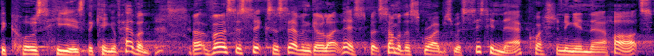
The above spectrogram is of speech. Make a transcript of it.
because he is the King of heaven. Uh, verses 6 and 7 go like this But some of the scribes were sitting there, questioning in their hearts,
